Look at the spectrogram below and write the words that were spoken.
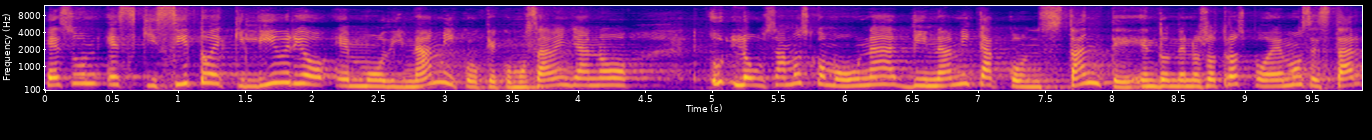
es un exquisito equilibrio hemodinámico que como saben ya no lo usamos como una dinámica constante en donde nosotros podemos estar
